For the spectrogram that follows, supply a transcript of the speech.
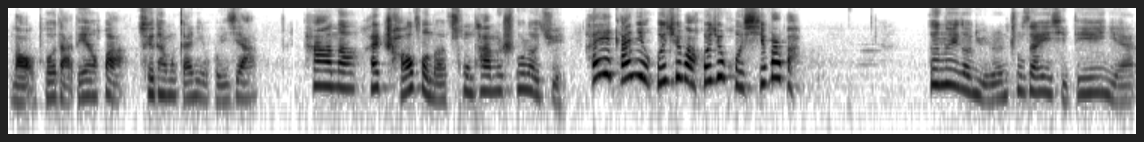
老婆打电话催他们赶紧回家。他呢还嘲讽的冲他们说了句：“嘿，赶紧回去吧，回去哄媳妇儿吧。”跟那个女人住在一起第一年，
